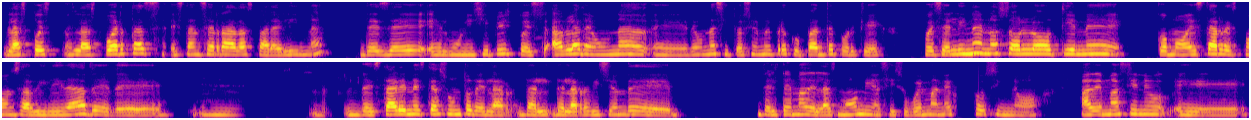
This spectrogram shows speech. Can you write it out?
las, pues, las puertas están cerradas para el INA desde el municipio y pues habla de una, eh, de una situación muy preocupante porque pues el INA no solo tiene como esta responsabilidad de, de mm, de estar en este asunto de la, de la revisión de, del tema de las momias y su buen manejo, sino además tiene eh,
